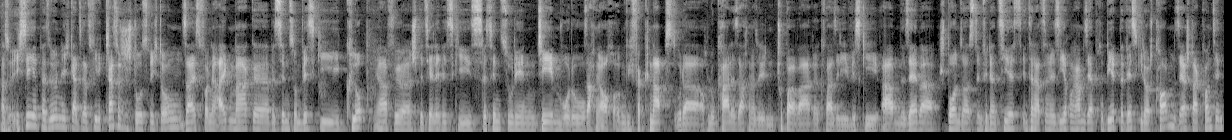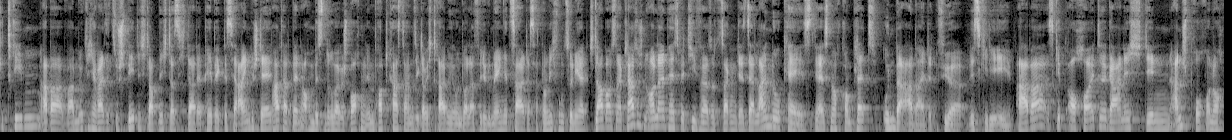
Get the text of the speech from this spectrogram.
Also ich sehe persönlich ganz, ganz viele klassische Stoßrichtungen, sei es von der Eigenmarke bis hin zum Whisky-Club, ja, für spezielle Whiskys, bis hin zu den Themen, wo du Sachen auch irgendwie verknappst oder auch lokale Sachen, also die Tupperware, quasi die Whisky-Abende selber sponsorst und finanzierst. Internationalisierung haben sie ja probiert bei whisky.com, sehr stark Content getrieben, aber war möglicherweise zu spät. Ich glaube nicht, dass sich da der Payback bisher eingestellt hat. Hat Ben auch ein bisschen drüber gesprochen im Podcast. Da haben sie, glaube ich, drei Millionen Dollar für die Domain gezahlt. Das hat noch nicht funktioniert. Ich glaube, aus einer klassischen Online-Perspektive, sozusagen der Zalando-Case, der ist noch komplett unbearbeitet für whisky.de. Aber es gibt auch heute gar nicht den Anspruch und auch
